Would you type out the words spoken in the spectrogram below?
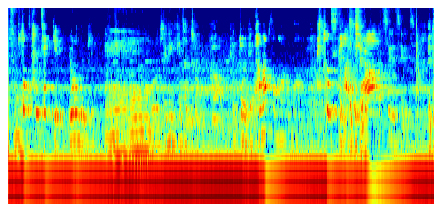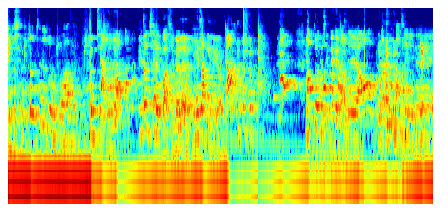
숲속 산책길 이런 느낌 음. 즐기기 괜찮죠 이렇게 좀 이렇게 광합성하고 막 피톤치드 마시고 피톤치드. 아 그치 그치 그치 피톤치드. 피톤치드 좀 좋아하세요? 피톤치드 먹을 피톤치드를 마시면은 해장이 돼요. 아! 피톤치드 해장. 사실 아 무조건 사실이네. 네.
